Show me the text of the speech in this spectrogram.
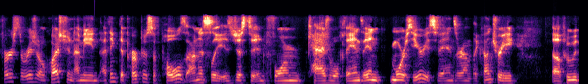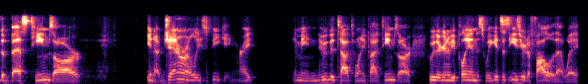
first original question, I mean, I think the purpose of polls, honestly, is just to inform casual fans and more serious fans around the country of who the best teams are. You know, generally speaking, right? I mean, who the top 25 teams are, who they're going to be playing this week. It's just easier to follow that way.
